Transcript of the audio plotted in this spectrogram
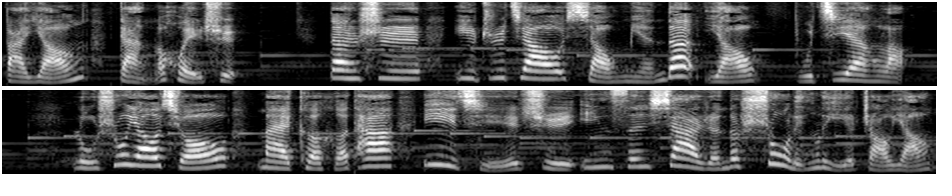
把羊赶了回去。但是，一只叫小绵的羊不见了。鲁叔要求麦克和他一起去阴森吓人的树林里找羊。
